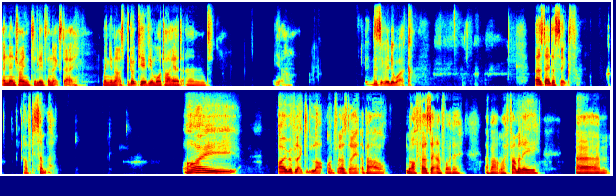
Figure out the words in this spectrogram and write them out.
and then trying to leave the next day. When you're not as productive, you're more tired, and yeah. Does it really work? Thursday, the 6th of December. I I reflected a lot on Thursday about well Thursday and Friday about my family, um,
